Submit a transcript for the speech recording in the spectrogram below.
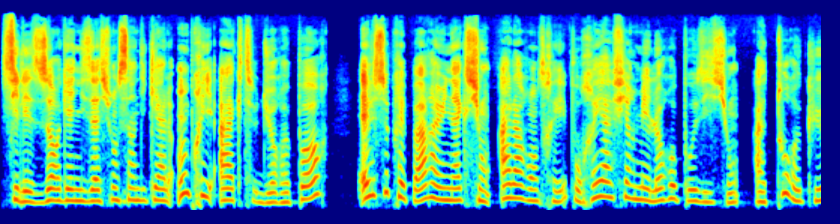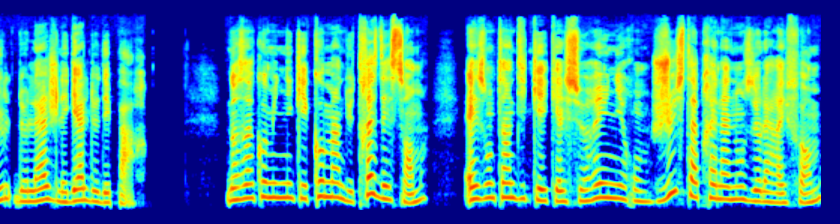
Si les organisations syndicales ont pris acte du report, elles se préparent à une action à la rentrée pour réaffirmer leur opposition à tout recul de l'âge légal de départ. Dans un communiqué commun du 13 décembre, elles ont indiqué qu'elles se réuniront juste après l'annonce de la réforme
